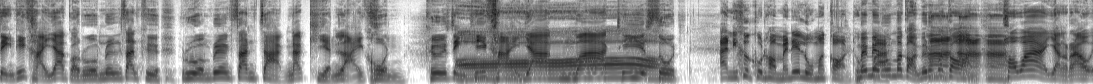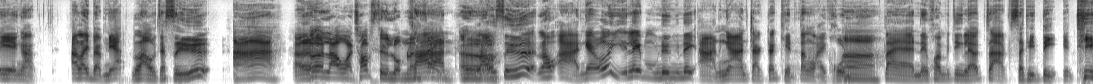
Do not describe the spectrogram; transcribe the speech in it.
สิ่งที่ขายยากกว่ารวมเรื่องสั้นคือ รวมเรื่องสั้นจากนักเขียนหลายคน คือสิ่งที่ขายยากมากที่สุด อันนี้คือครูทอมไม่ได้รู้มาก่อนถูกปะไม่ไม่รู้มาก่อนไม่รู้มาก่อนาาเพราะว่าอย่างเราเองอะ อะไรแบบเนี้ยเราจะซื้ออ่าเออเออเราอะชอบซื้อรวมเรื่องใช่สั้นเออเราซื้อเราอ่านไงเอ้ยเล่มหนึ่งได้อ่านงานจากนักเขียนตั้งหลายคนอ่าแต่ในความเป็นจริงแล้วจากสถิติที่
